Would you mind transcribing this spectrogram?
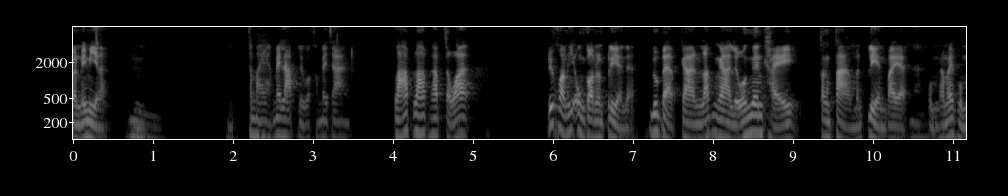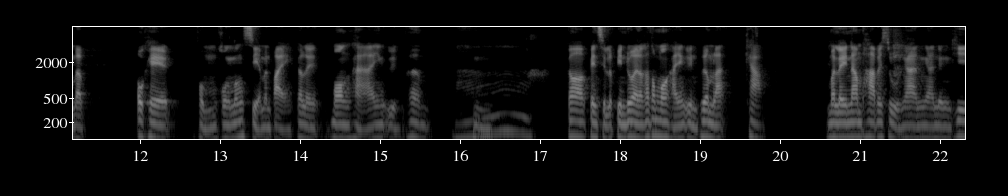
มันไม่มีละอืมทำไมอะไม่รับหรือว่าเขาไม่จ้าง รับรับครับ แต่ว่า ด้วยความที่องค์กรมันเปลี่ยนเนี่ยรูปแบบการรับงานหรือว่าเงื่อนไขต่างๆ มันเปลี่ยนไปอะอ่าผมทำให้ผมแบบโอเค ผมคงต้องเสียมันไป ก็เลยมองหาอย่างอื่นเพิ่มอืมก็เป็นศิลปินด้วยแล้วก็ต้องมองหาอย่างอื่นเพิ่มละครับมันเลยนำพาไปสู่งานงานหนึ่งที่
